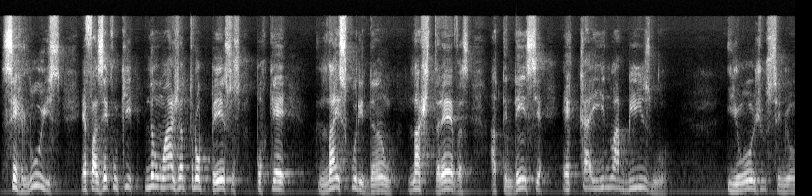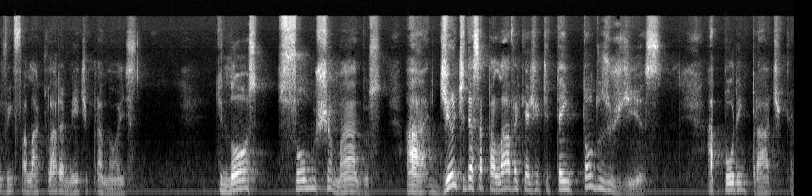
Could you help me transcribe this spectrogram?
Ser luz é fazer com que não haja tropeços, porque na escuridão, nas trevas, a tendência é cair no abismo. E hoje o Senhor vem falar claramente para nós que nós somos chamados a, diante dessa palavra que a gente tem todos os dias, a pôr em prática.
